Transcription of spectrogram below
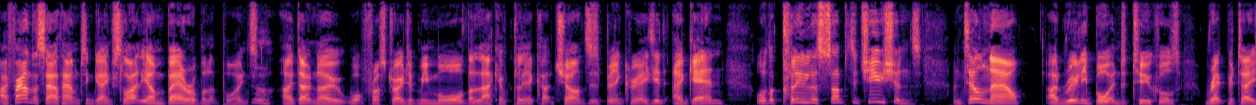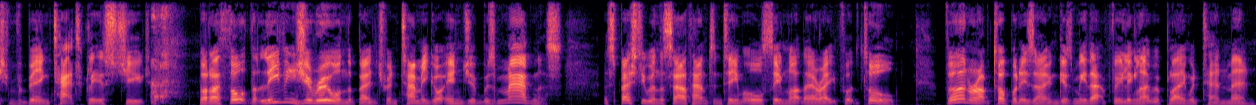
I found the Southampton game slightly unbearable at points. I don't know what frustrated me more the lack of clear cut chances being created again, or the clueless substitutions. Until now, I'd really bought into Tuchel's reputation for being tactically astute, but I thought that leaving Giroud on the bench when Tammy got injured was madness, especially when the Southampton team all seem like they're eight foot tall. Werner up top on his own gives me that feeling like we're playing with ten men.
